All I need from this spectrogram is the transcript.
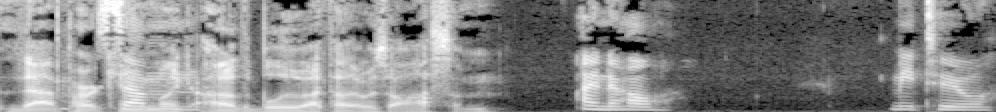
That part came like out of the blue. I thought it was awesome. I know. Me too.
